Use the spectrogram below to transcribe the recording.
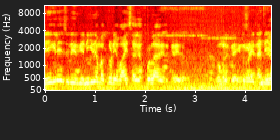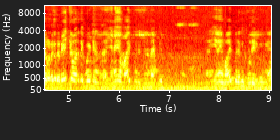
நீங்களே சொல்லியிருக்கீங்க. நீங்களே மக்களுடைய வாய்ஸாக குரலாக இருக்கிறீர்கள். உங்களுக்கு எங்களுடைய நன்றி வணக்கம் பேச்சுவார்த்தை போயிட்டு இருக்கு இணைய வாய்ப்பு இருக்கிறதா இணைய வாய்ப்பு இருக்குன்னு சொல்லியிருக்கீங்க.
